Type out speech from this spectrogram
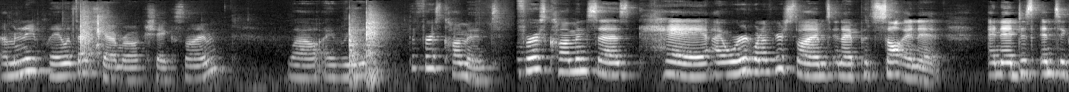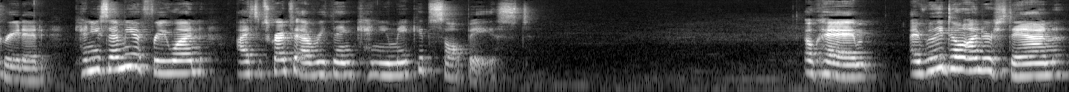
I'm gonna be playing with that Shamrock Shake slime while I read the first comment. First comment says, hey, I ordered one of your slimes and I put salt in it and it disintegrated. Can you send me a free one? I subscribe to everything. Can you make it salt-based? Okay, I really don't understand.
